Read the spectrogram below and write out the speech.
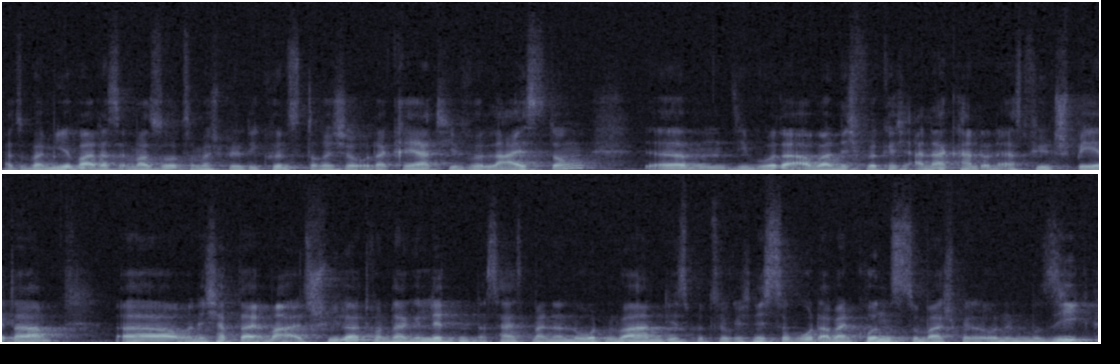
also bei mir war das immer so, zum Beispiel die künstlerische oder kreative Leistung, ähm, die wurde aber nicht wirklich anerkannt und erst viel später. Äh, und ich habe da immer als Schüler drunter gelitten. Das heißt, meine Noten waren diesbezüglich nicht so gut, aber in Kunst zum Beispiel und in Musik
